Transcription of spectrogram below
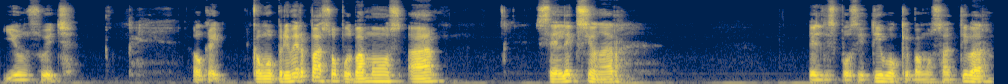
y un switch. Ok, como primer paso pues vamos a seleccionar el dispositivo que vamos a activar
